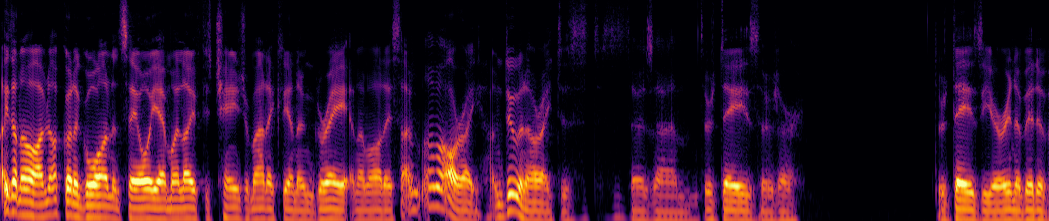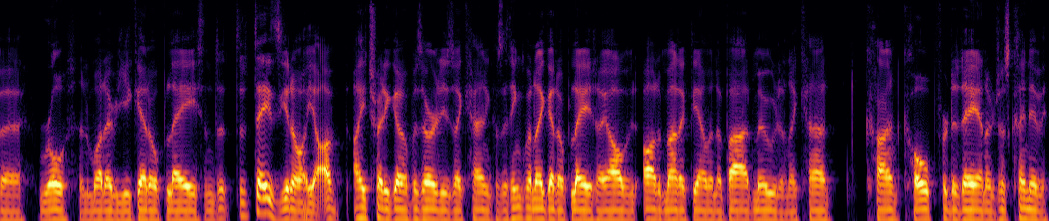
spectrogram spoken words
I don't know. I'm not going to go on and say, "Oh yeah, my life has changed dramatically and I'm great and I'm all this." I'm I'm all right. I'm doing all right. There's there's um there's days there's there's days you're in a bit of a rut and whatever you get up late and there's days you know I I try to get up as early as I can because I think when I get up late I automatically am in a bad mood and I can't can't cope for the day and I'm just kind of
